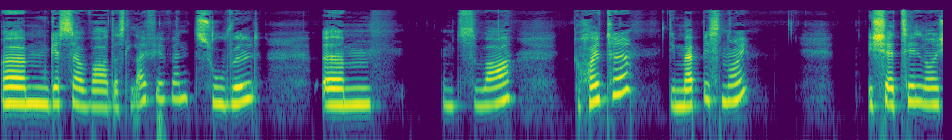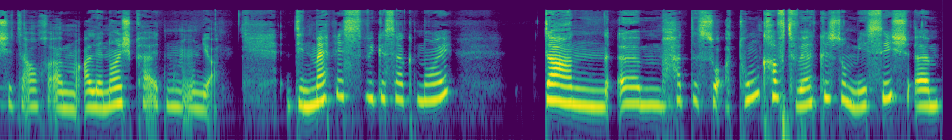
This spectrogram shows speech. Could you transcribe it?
Ähm, gestern war das Live-Event zu wild. Ähm, und zwar heute, die Map ist neu. Ich erzähle euch jetzt auch ähm, alle Neuigkeiten und ja. Die Map ist, wie gesagt, neu. Dann ähm, hat es so Atomkraftwerke so mäßig, ähm,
